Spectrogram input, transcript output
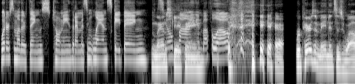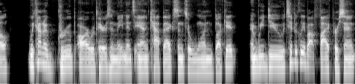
What are some other things, Tony, that I'm missing? Landscaping, Landscaping. in Buffalo. yeah. Repairs and maintenance as well. We kind of group our repairs and maintenance and capex into one bucket. And we do typically about 5%.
